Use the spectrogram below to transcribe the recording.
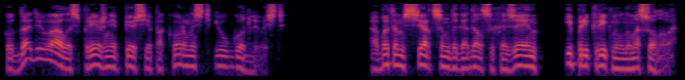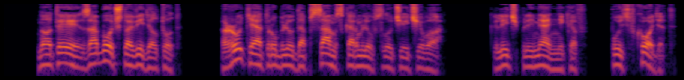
Куда девалась прежняя пёсья покорность и угодливость? Об этом сердцем догадался хозяин и прикрикнул на Масолова. — Но ты забудь, что видел тут. Руки отрублю да псам скормлю в случае чего. Клич племянников, пусть входят.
